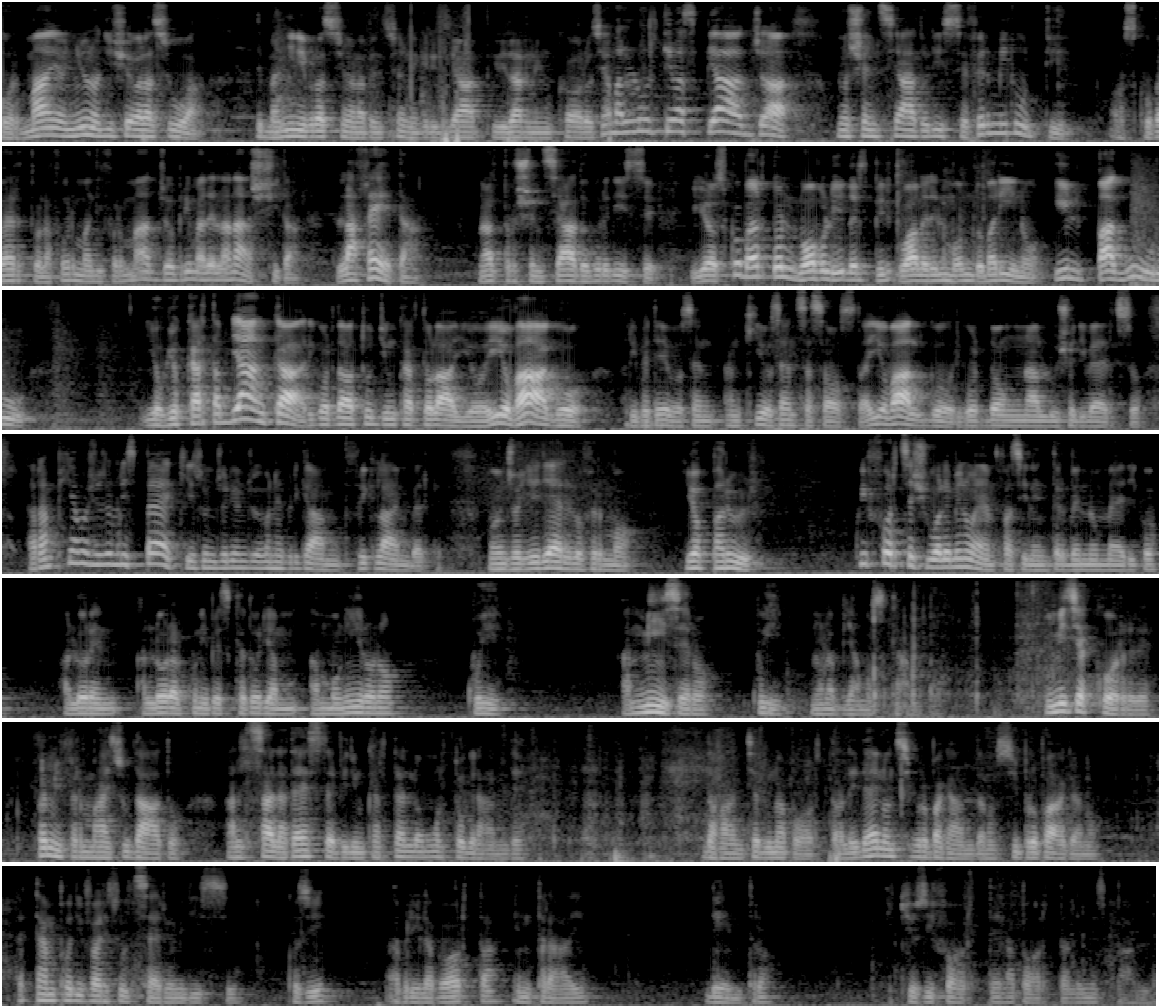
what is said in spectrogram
Ormai ognuno diceva la sua. De Bagnini prossimo alla pensione gridarono in coro: Siamo all'ultima spiaggia! Uno scienziato disse: Fermi tutti! Ho scoperto la forma di formaggio prima della nascita, la feta. Un altro scienziato pure disse: Io ho scoperto il nuovo leader spirituale del mondo marino, il Paguru. Io vi ho carta bianca, ricordava a tutti un cartolaio, e io vago ripetevo sen- anch'io senza sosta. Io valgo, ricordò un alluce diverso. Arrampichiamoci sugli specchi, suggerì un giovane free climber, ma un gioielliere lo fermò. Io parur. Qui forse ci vuole meno enfasi, le intervenne un medico. Allora, in- allora alcuni pescatori am- ammonirono. Qui, a misero, qui non abbiamo scampo. Mi misi a correre, poi mi fermai sudato, alzai la testa e vidi un cartello molto grande davanti ad una porta. Le idee non si propagandano, si propagano. È tempo di fare sul serio, mi dissi. Così aprì la porta, entrai dentro e chiusi forte la porta alle mie spalle.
